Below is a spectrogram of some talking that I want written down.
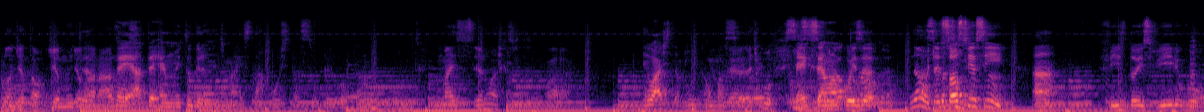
Plano de, de, de muita... eutanásia. Véi, a terra é muito grande, mas tá, poxa, tá super lotando muito. Mas eu não acho que as pessoas vão parar. Eu acho também não, É, parceiro. é, velho. tipo, Sexo é uma coisa. Não, Você tipo só assim, se assim, ah, fiz dois filhos, vou.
